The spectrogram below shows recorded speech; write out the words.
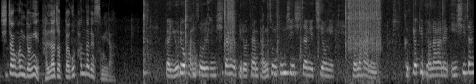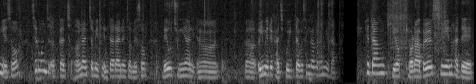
시장 환경이 달라졌다고 판단했습니다. 그러니까 유료 방송 시장을 비롯한 방송통신 시장의 지형이 변화하는 급격히 변화하는 이 시장에서 새로운 그러니까 전환점이 된다라는 점에서 매우 중요한 어, 그러니까 의미를 가지고 있다고 생각을 합니다. 해당 기업 결합을 승인하되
